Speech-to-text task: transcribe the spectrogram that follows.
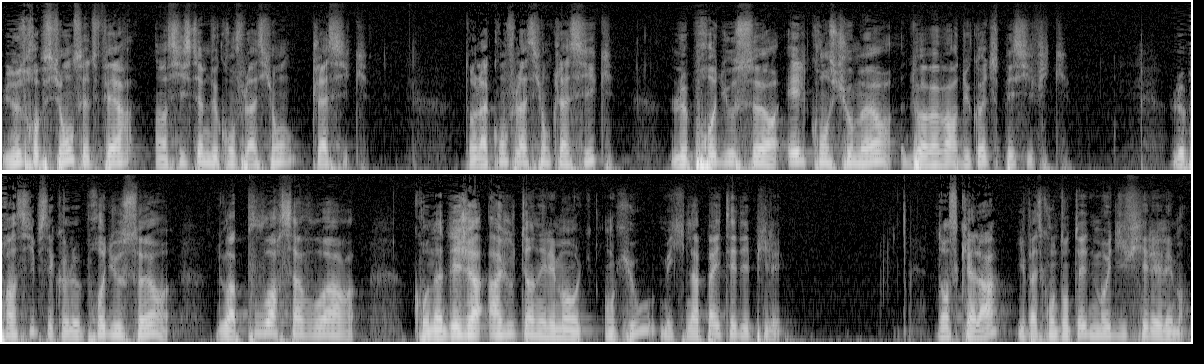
Une autre option, c'est de faire un système de conflation classique. Dans la conflation classique, le producer et le consumer doivent avoir du code spécifique. Le principe, c'est que le producer doit pouvoir savoir qu'on a déjà ajouté un élément en queue, mais qui n'a pas été dépilé. Dans ce cas-là, il va se contenter de modifier l'élément.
